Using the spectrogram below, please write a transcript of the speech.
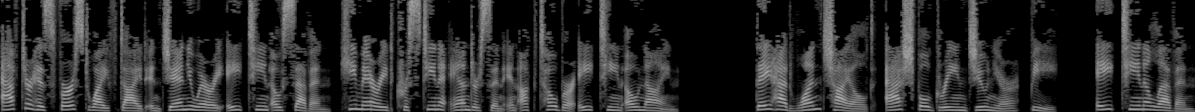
After his first wife died in January 1807, he married Christina Anderson in October 1809. They had one child, Ashbel Green Jr., b. 1811.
